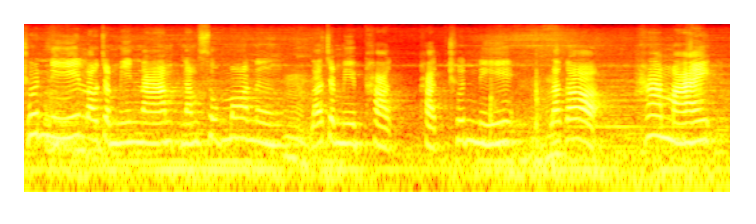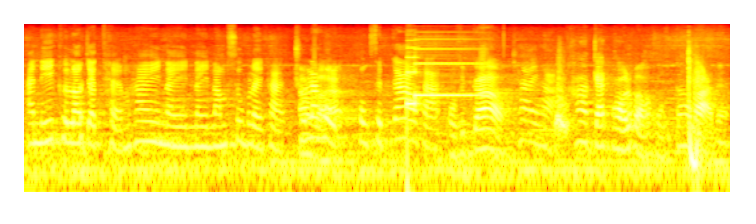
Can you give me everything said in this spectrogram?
ชุดนี้เราจะมีน้ำน้ำซุปหม้อหนึ่งอืมแล้วจะมีผักผักชุดนี้ แล้วก็ห้าไม้อันนี้คือเราจะแถมให้ในในน้ำซุปเลยค่ะ ชุดละหกหกสิบเก้าค่ะ 69 ใช่ค่ะ ค่าแก๊สพอหรือเปล่าครับ69บาทเนี่ย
